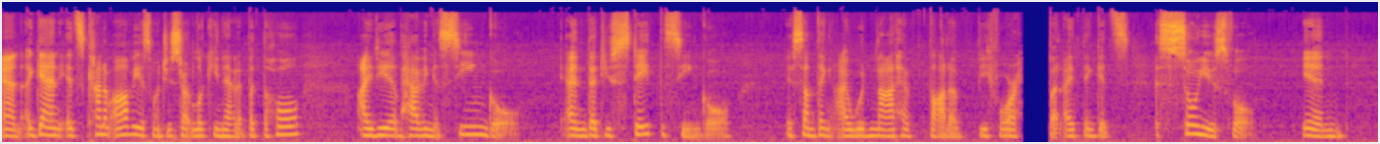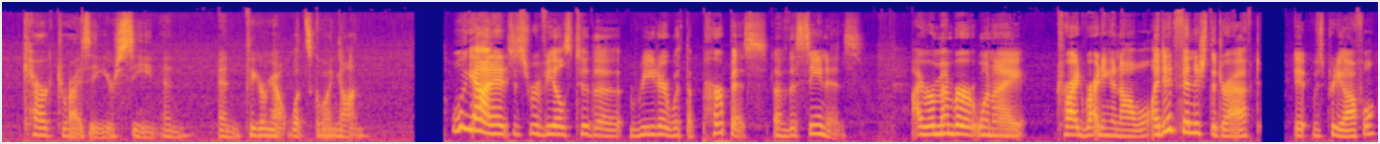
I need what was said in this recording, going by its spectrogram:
And again, it's kind of obvious once you start looking at it, but the whole idea of having a scene goal and that you state the scene goal is something I would not have thought of before. But I think it's so useful in characterizing your scene and, and figuring out what's going on. Well, yeah, and it just reveals to the reader what the purpose of the scene is. I remember when I tried writing a novel, I did finish the draft. It was pretty awful.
